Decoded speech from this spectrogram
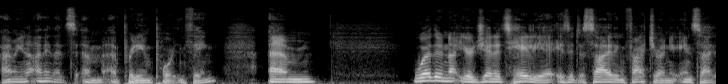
I mean, I think that's um, a pretty important thing. Um, whether or not your genitalia is a deciding factor on your insight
